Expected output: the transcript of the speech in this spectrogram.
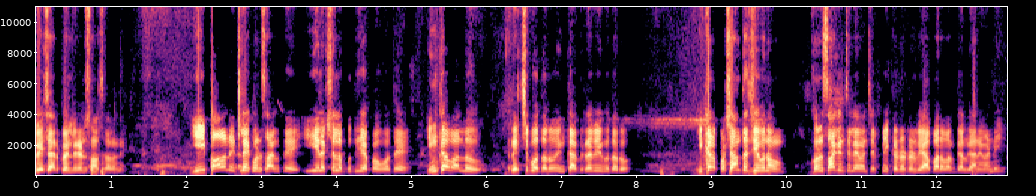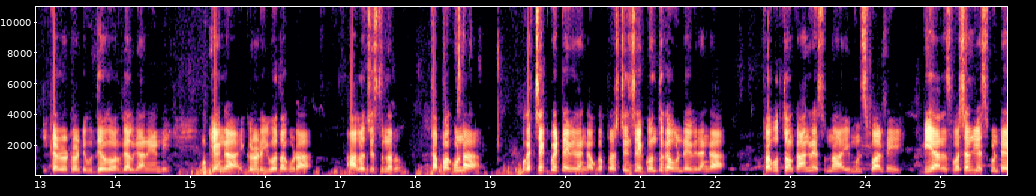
వేసారిపోయింది రెండు సంవత్సరాలని. ఈ పాలన ఇట్లే కొనసాగితే ఈ ఎలక్షన్లో బుద్ధి చెప్పకపోతే ఇంకా వాళ్ళు రెచ్చిపోతారు ఇంకా విర్రవీగుతారు. ఇక్కడ ప్రశాంత జీవనం కొనసాగించలేమని చెప్పి ఇక్కడ ఉన్నటువంటి వ్యాపార వర్గాలు కానివ్వండి ఇక్కడ ఉన్నటువంటి ఉద్యోగ వర్గాలు కానివ్వండి ముఖ్యంగా ఇక్కడ ఉన్న యువత కూడా ఆలోచిస్తున్నారు. తప్పకుండా ఒక చెక్ పెట్టే విధంగా ఒక ప్రశ్నించే గొంతుగా ఉండే విధంగా ప్రభుత్వం కాంగ్రెస్ ఉన్న ఈ మున్సిపాలిటీ బీఆర్ఎస్ వశం చేసుకుంటే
